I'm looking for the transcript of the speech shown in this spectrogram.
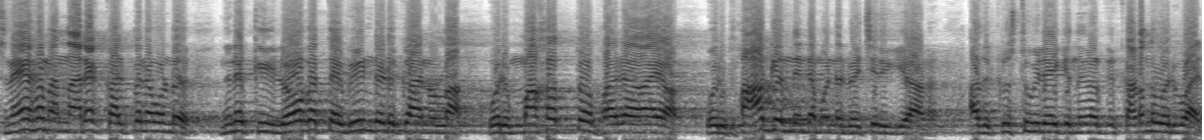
സ്നേഹം എന്ന അരക്കൽപ്പന കൽപ്പന കൊണ്ട് നിനക്ക് ഈ ലോകത്തെ വീണ്ടെടുക്കാനുള്ള ഒരു മഹത്വപരമായ ഒരു ഭാഗ്യം നിന്റെ മുന്നിൽ വെച്ചിരിക്കുകയാണ്. അത് ക്രിസ്തുവിലേക്ക് നിങ്ങൾക്ക് കടന്നു വരുവാൻ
